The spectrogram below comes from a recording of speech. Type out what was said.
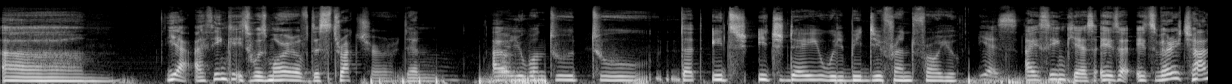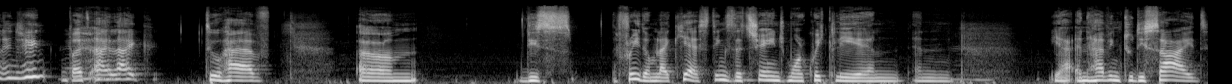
Um, yeah, I think it was more of the structure than uh, you want to to that each each day will be different for you. Yes, I think yes. It's a, it's very challenging, but I like to have um, this freedom. Like yes, things that change more quickly, and and yeah, and having to decide.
